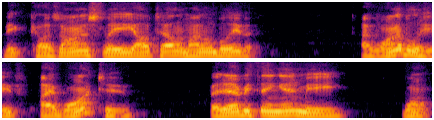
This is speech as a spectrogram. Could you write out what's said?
because honestly, I'll tell him I don't believe it. I want to believe, I want to, but everything in me won't.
